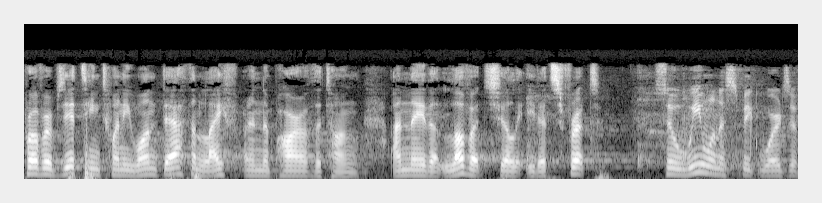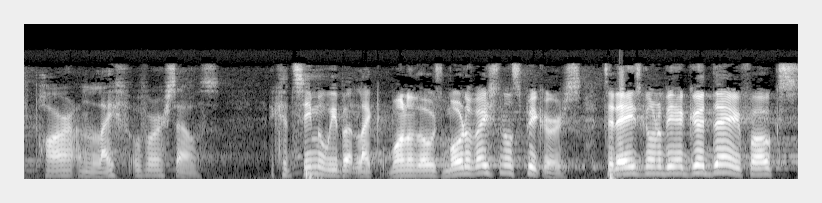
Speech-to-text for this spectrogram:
Proverbs 18:21 Death and life are in the power of the tongue, and they that love it shall eat its fruit. So we want to speak words of power and life over ourselves. It could seem a wee bit like one of those motivational speakers. Today's going to be a good day, folks.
